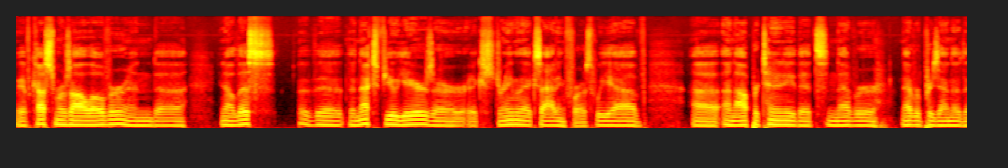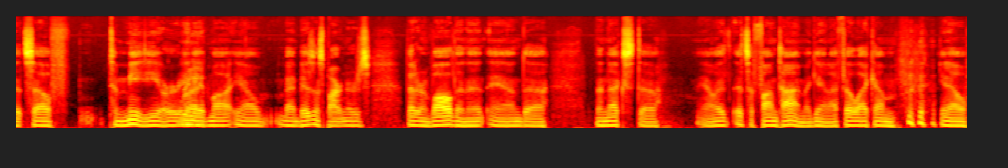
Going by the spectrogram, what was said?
We have customers all over, and uh, you know this the the next few years are extremely exciting for us. We have uh, an opportunity that's never never presented itself to me or Right. any of my you know my business partners that are involved in it, and uh, the next. Uh, you know, it, it's a fun time. Again, I feel like I'm, you know,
